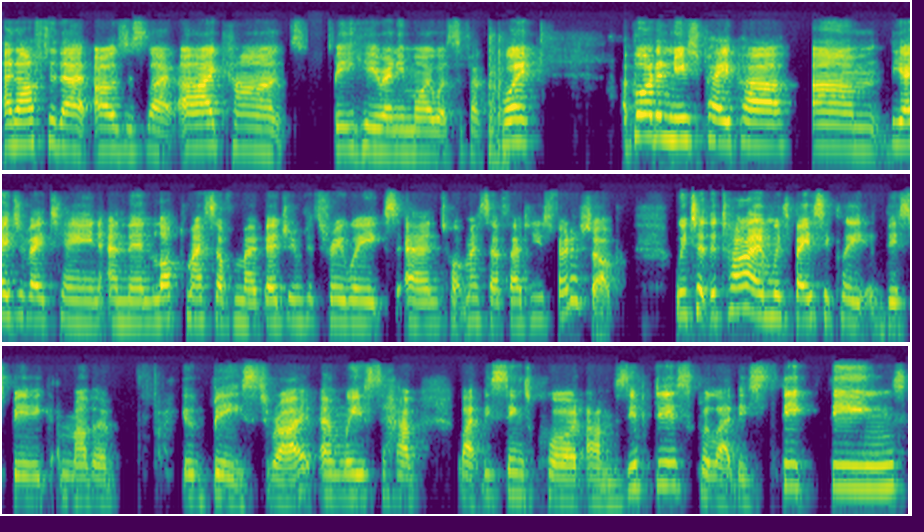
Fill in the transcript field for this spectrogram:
And after that, I was just like, I can't be here anymore. What's the fucking point? I bought a newspaper, um, the age of 18, and then locked myself in my bedroom for three weeks and taught myself how to use Photoshop, which at the time was basically this big mother beast, right? And we used to have like these things called um, zip disk for like these thick things.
